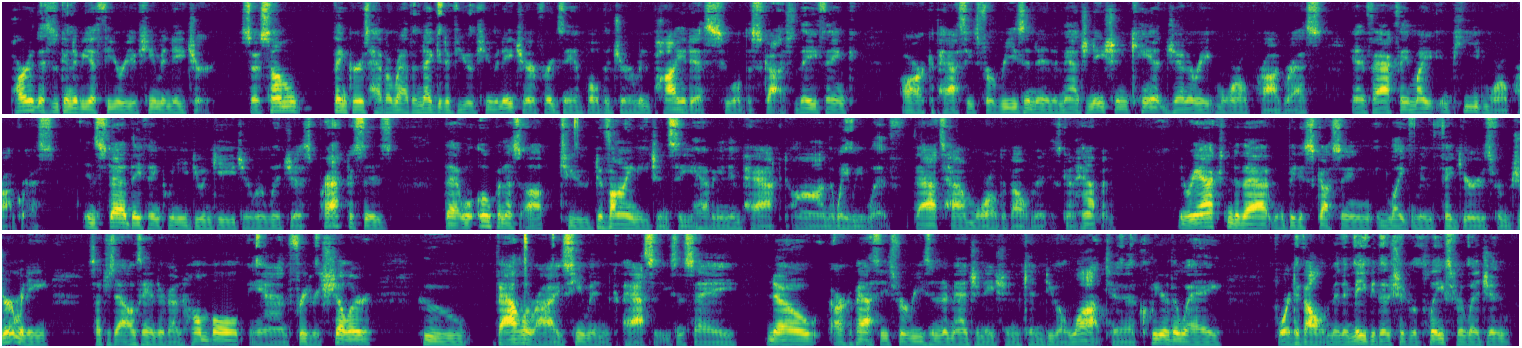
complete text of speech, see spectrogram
part of this is going to be a theory of human nature. So some thinkers have a rather negative view of human nature. For example, the German pietists who we'll discuss. They think our capacities for reason and imagination can't generate moral progress. In fact, they might impede moral progress. Instead, they think we need to engage in religious practices that will open us up to divine agency having an impact on the way we live. That's how moral development is going to happen. In reaction to that, we'll be discussing Enlightenment figures from Germany, such as Alexander von Humboldt and Friedrich Schiller, who valorize human capacities and say, no, our capacities for reason and imagination can do a lot to clear the way for development, and maybe those should replace religion.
